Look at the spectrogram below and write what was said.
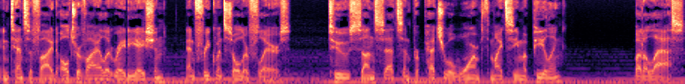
intensified ultraviolet radiation, and frequent solar flares. Two sunsets and perpetual warmth might seem appealing, but alas,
